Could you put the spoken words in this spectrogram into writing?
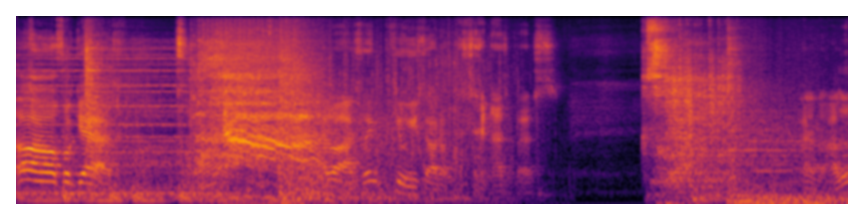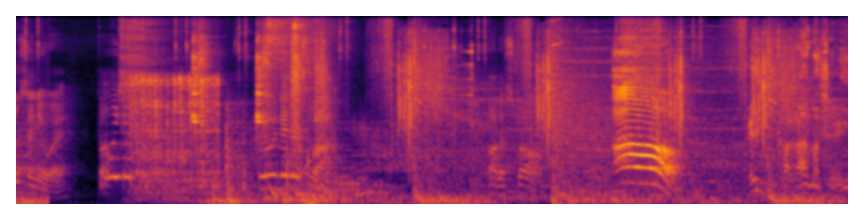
Oh, forget. Hello, I think he'll use the other one as best. I don't know, I lose anyway. But we get we will get this one. Oh the storm. Oh! In calamity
